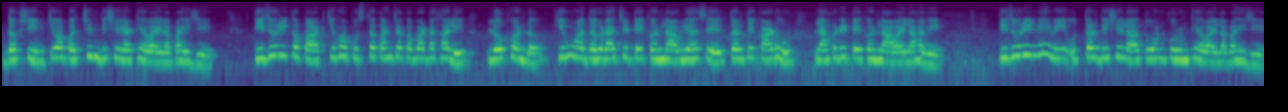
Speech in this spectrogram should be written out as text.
दक्षिण किंवा पश्चिम दिशेला ठेवायला पाहिजे. तिजोरी कपाट किंवा पुस्तकांच्या कपाटाखाली लोखंड किंवा दगडाचे टेकण लावले असेल तर ते काढून लाकडी टेकण लावायला हवे. तिजोरी नेहमी उत्तर दिशेला तोंड करून ठेवायला पाहिजे.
